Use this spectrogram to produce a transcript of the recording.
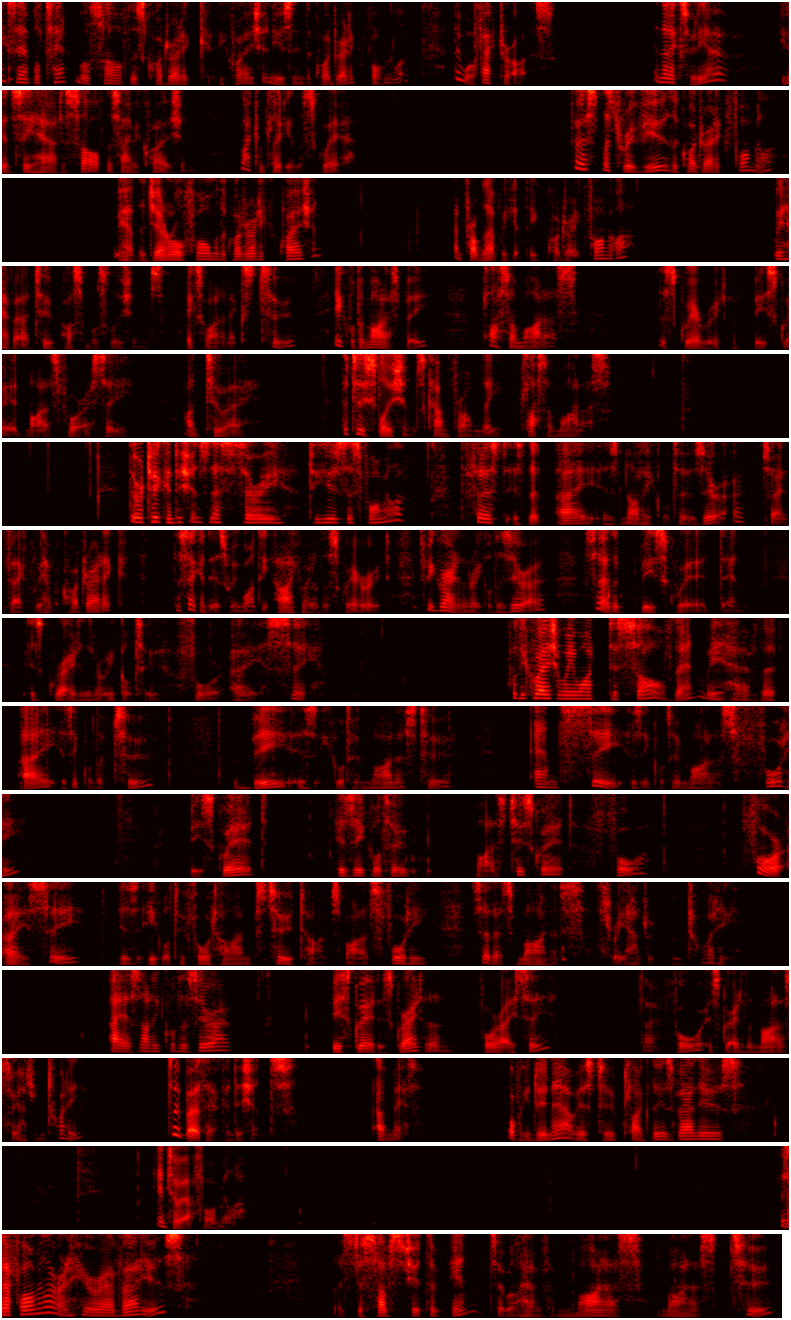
example 10, we'll solve this quadratic equation using the quadratic formula, then we'll factorise. In the next video, you can see how to solve the same equation by completing the square. First, let's review the quadratic formula. We have the general form of the quadratic equation, and from that we get the quadratic formula. We have our two possible solutions, x1 and x2, equal to minus b, plus or minus the square root of b squared minus 4ac on 2a. The two solutions come from the plus or minus. There are two conditions necessary to use this formula. The first is that a is not equal to 0, so in fact we have a quadratic. The second is we want the argument of the square root to be greater than or equal to 0, so that b squared then is greater than or equal to 4ac. For the equation we want to solve then, we have that a is equal to 2, b is equal to minus 2, and c is equal to minus 40. b squared is equal to minus 2 squared, 4. 4ac is equal to 4 times 2 times minus 40, so that's minus 320. a is not equal to 0, b squared is greater than 4ac, so 4 is greater than minus 320, so both our conditions are met. What we can do now is to plug these values into our formula. Here's our formula and here are our values. Let's just substitute them in. So we'll have minus minus 2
